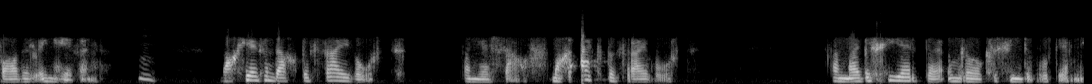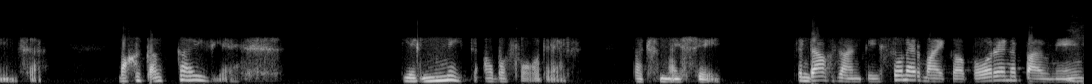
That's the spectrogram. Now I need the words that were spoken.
Father in heaven. Hmm. Mag jy vandag bevry word van jouself. Mag ek bevry word van my begeerte om raak gesien te word deur mense. Mag ek oukei wees. Deur net Abba Vader wat vir my sê. Vandag Santi sonder make-up, hare en 'n pou nê.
